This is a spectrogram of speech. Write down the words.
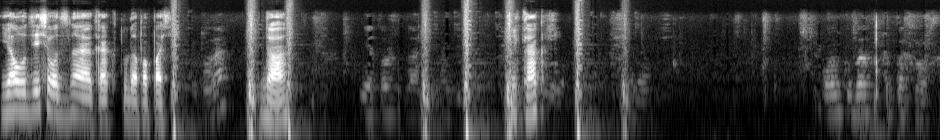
Я вот здесь вот знаю, как туда попасть. Туда? Да. Нет, тоже туда. Никак. Он куда-то допехался.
